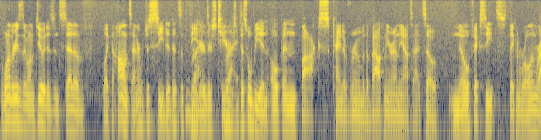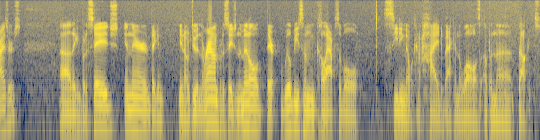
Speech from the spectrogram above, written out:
one of the reasons they want to do it is instead of like the Holland Center, which is seated, it's a theater, Right, there's tiers. right. This will be an open box kind of room with a balcony around the outside. So no fixed seats. They can roll in risers. Uh, they can put a stage in there. They can, you know, do it in the round, put a stage in the middle. There will be some collapsible seating that will kind of hide back in the walls up in the balconies.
